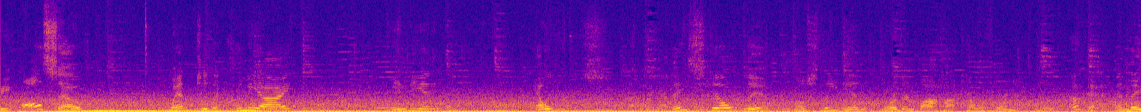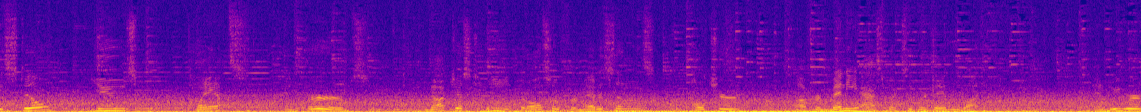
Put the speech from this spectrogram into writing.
We also went to the Kumeyaay Indian elders. Now they still live mostly in northern Baja California, Okay. and they still use plants and herbs not just to eat, but also for medicines, for culture, uh, for many aspects of their daily life. And we were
